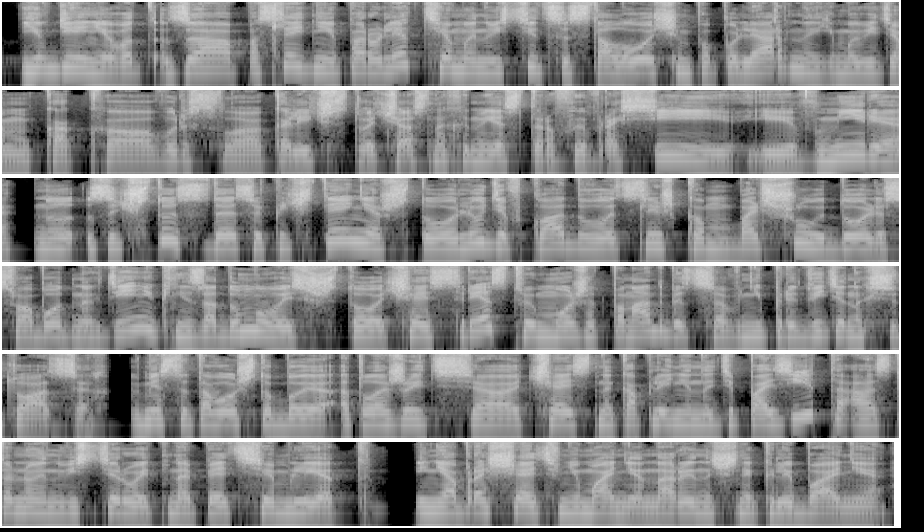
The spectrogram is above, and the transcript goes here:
Евгения, вот за последние пару лет тема инвестиций стала очень популярной, и мы видим, как э, выросло количество частных инвесторов и в России, и в мире. Но зачастую создается впечатление, что люди вкладывают слишком большую долю свободных денег, не задумываясь, что часть средств им может понадобиться в непредвиденных ситуациях. Вместо того, чтобы отложить э, часть накопления на депозит, а остальное инвестировать на 5-7 лет, и не обращать внимания на рыночные колебания,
